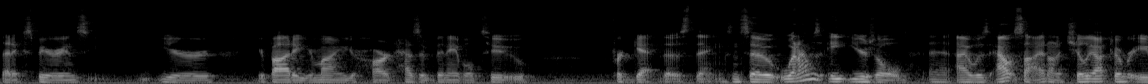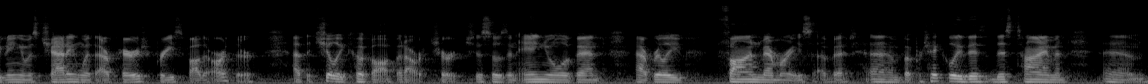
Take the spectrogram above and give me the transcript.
that experience your your body your mind your heart hasn't been able to forget those things. And so when i was eight years old uh, i was outside on a chilly october evening and was chatting with our parish priest father arthur at the chili cook-off at our church. This was an annual event. I've really fond memories of it. Um, but particularly this this time, and um,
